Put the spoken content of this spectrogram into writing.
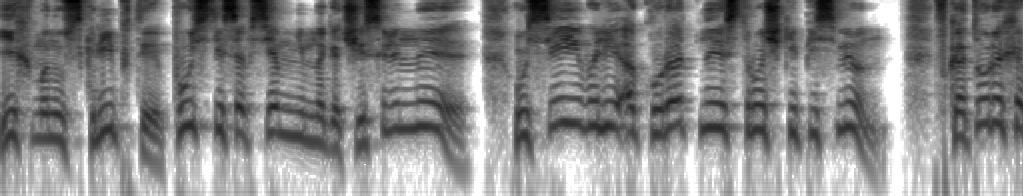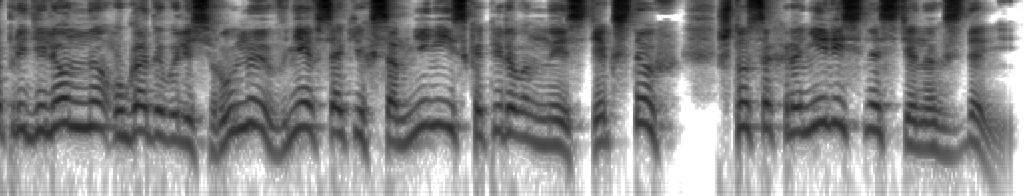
Их манускрипты, пусть и совсем немногочисленные, усеивали аккуратные строчки письмен, в которых определенно угадывались руны, вне всяких сомнений скопированные с текстов, что сохранились на стенах зданий.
